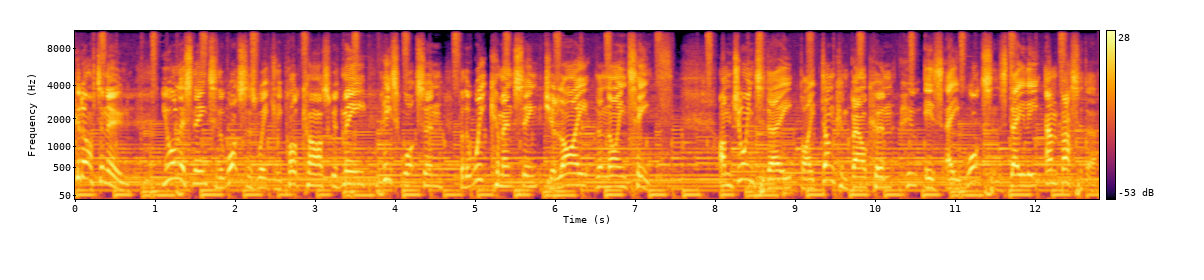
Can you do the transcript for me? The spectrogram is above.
Good afternoon. You're listening to the Watson's Weekly podcast with me, Peter Watson, for the week commencing July the 19th. I'm joined today by Duncan Balcon, who is a Watson's Daily ambassador.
